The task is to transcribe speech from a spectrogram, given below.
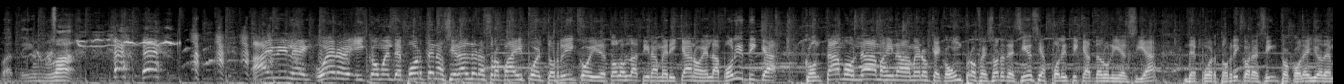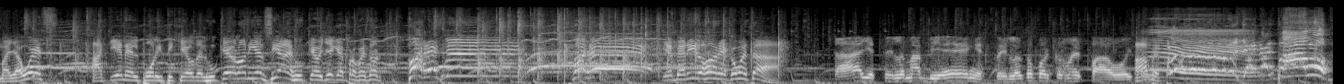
Pa' ti. Mua. Ay, Virgen. Bueno, y como el deporte nacional de nuestro país, Puerto Rico, y de todos los latinoamericanos en la política, contamos nada más y nada menos que con un profesor de ciencias políticas de la Universidad de Puerto Rico, recinto Colegio de Mayagüez. Aquí en el politiqueo del juqueo, la Universidad de Juqueo, llega el profesor Jorge Smith. ¡Jorge! Bienvenido, Jorge, ¿cómo está? Ay, estoy lo más bien, estoy loco por comer pavo. y Ah, pues, ¡Llegó el pavo!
